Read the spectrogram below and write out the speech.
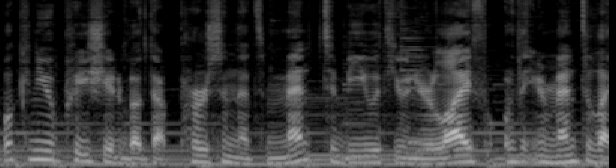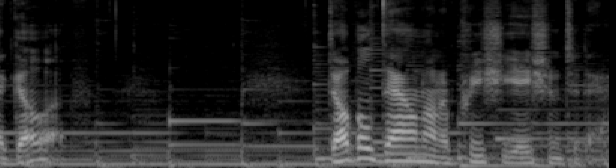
What can you appreciate about that person that's meant to be with you in your life or that you're meant to let go of? Double down on appreciation today,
